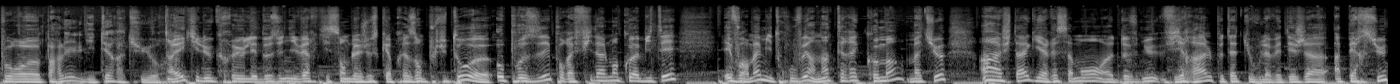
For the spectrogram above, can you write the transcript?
pour euh, parler littérature. Oui, qui l'eût cru, les deux univers qui semblaient jusqu'à présent plutôt euh, opposés pourraient finalement cohabiter et voire même y trouver un intérêt commun. Mathieu, un hashtag est récemment devenu viral, peut-être que vous l'avez déjà aperçu,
